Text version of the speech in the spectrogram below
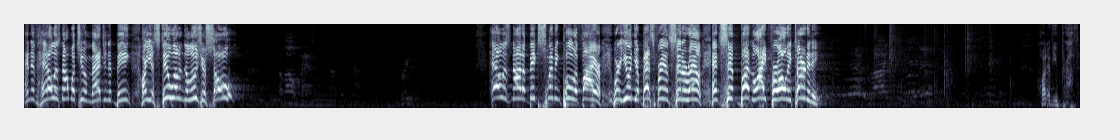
And if hell is not what you imagined it being, are you still willing to lose your soul? Hell is not a big swimming pool of fire where you and your best friends sit around and sip Bud Light for all eternity. What have you profited?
